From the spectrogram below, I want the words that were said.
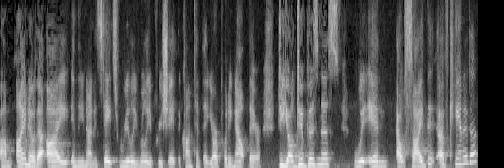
um, i know that i in the united states really really appreciate the content that you are putting out there. Do y'all do business in outside the, of canada?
